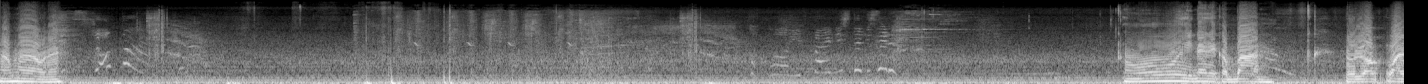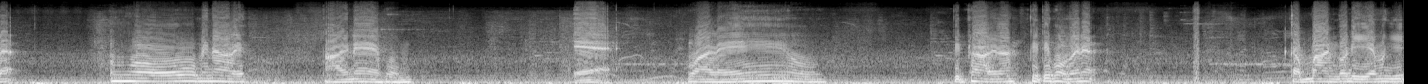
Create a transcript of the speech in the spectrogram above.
ห้าวๆนะ ที่ผมไว้เนี่ยกลับบ้านก็ดีเมื่อกี้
